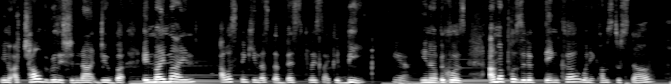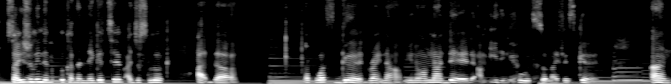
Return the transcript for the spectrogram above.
you know, a child really should not do. But in my mind, I was thinking that's the best place I could be. Yeah. You know, because I'm a positive thinker when it comes to stuff. So I usually never look at the negative. I just look at the like what's good right now. You know, I'm not dead. I'm eating Yeah. food, so life is good. And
